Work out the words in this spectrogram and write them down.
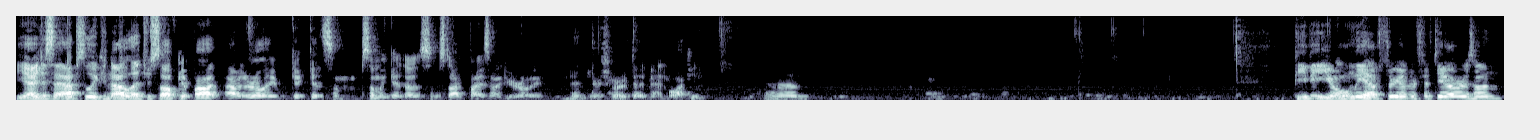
yeah, I just absolutely cannot let yourself get bought out early. Get get some someone get uh, some stock buys on you early, and you're sort of dead man walking. Um, PB, you only have 350 hours on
